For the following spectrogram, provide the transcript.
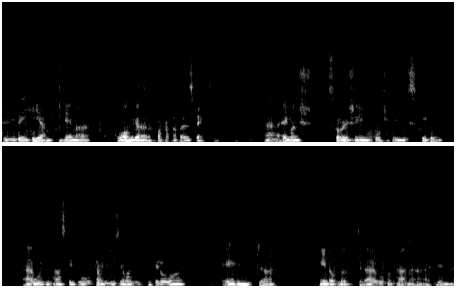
to be here. Emma Longer whakapapa back to uh, English, Scottish and Portuguese people, uh, working class people coming to New Zealand for better life. And, uh, and I've lived with my partner in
